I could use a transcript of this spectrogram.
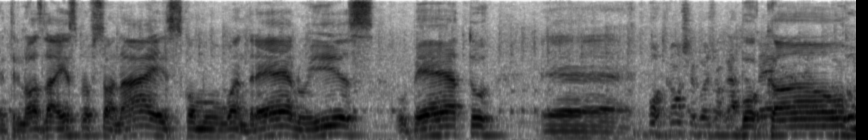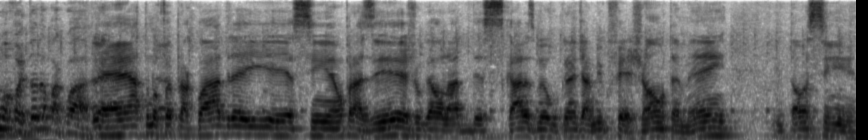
entre nós lá, ex-profissionais, como o André, Luiz, o Beto, é, O Bocão chegou a jogar A Bocão. turma foi toda pra quadra. É, a turma foi pra quadra e assim, é um prazer jogar ao lado desses caras, meu grande amigo Feijão também. Então assim,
